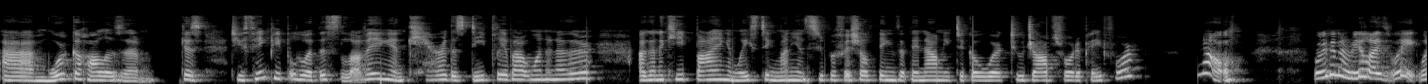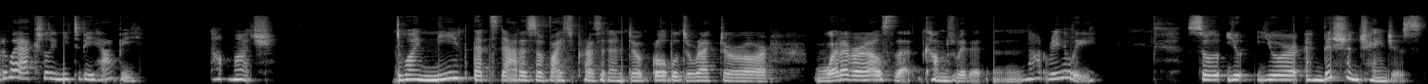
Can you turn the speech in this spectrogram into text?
um, workaholism, because do you think people who are this loving and care this deeply about one another are going to keep buying and wasting money on superficial things that they now need to go work two jobs for to pay for? No. We're going to realize, wait, what do I actually need to be happy? Not much. Do I need that status of vice president or global director or whatever else that comes with it? Not really. So you, your ambition changes.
